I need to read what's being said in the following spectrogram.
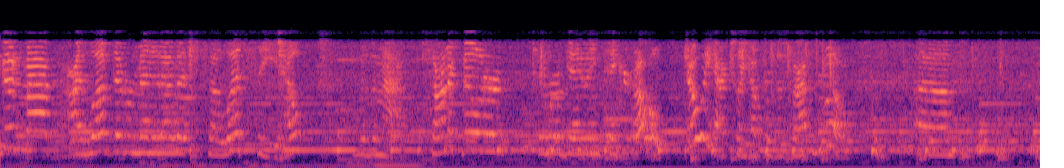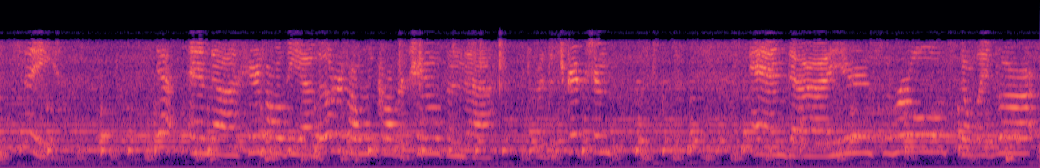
good map. I loved every minute of it. So let's see. Help with the map. Sonic Builder, Trammell Gaming, Tinker. Oh, Joey actually helped with this map as well. Um, let's see. Yeah, and uh, here's all the uh, builders. I'll link all their channels in uh, the description. And uh, here's the rules. Don't lay blocks.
